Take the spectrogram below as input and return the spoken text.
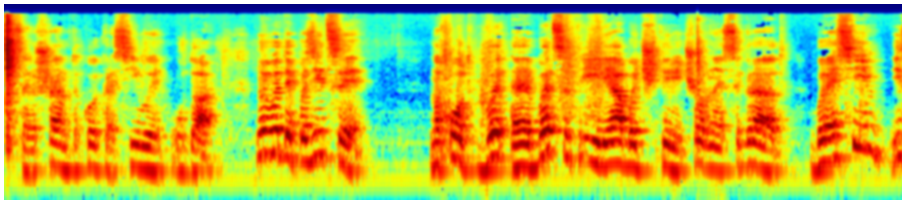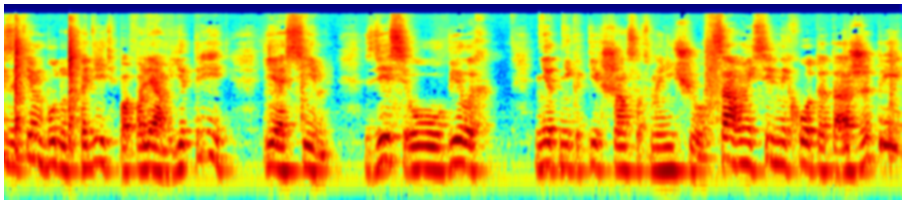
совершаем такой красивый удар. Ну и в этой позиции на ход bc3 э, или ab4 черные сыграют ba7 и затем будут ходить по полям e3 и a7. Здесь у белых нет никаких шансов на ничью. Самый сильный ход это HG3,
